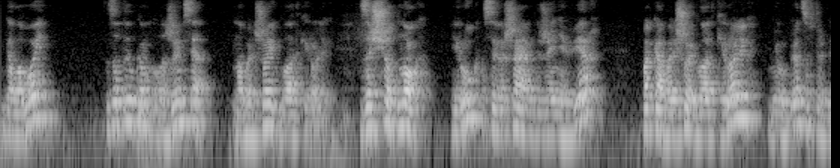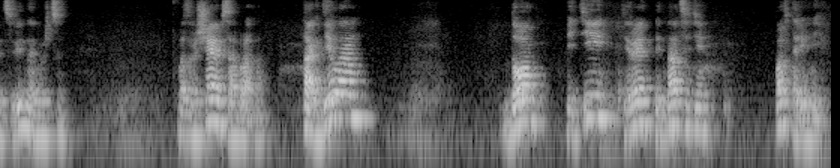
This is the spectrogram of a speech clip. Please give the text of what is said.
головой, затылком ложимся на большой гладкий ролик. За счет ног и рук совершаем движение вверх, пока большой гладкий ролик не упрется в трапециевидные мышцы. Возвращаемся обратно. Так делаем до 5-15 повторений.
